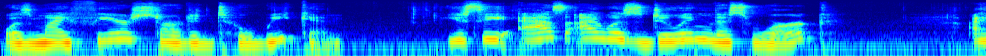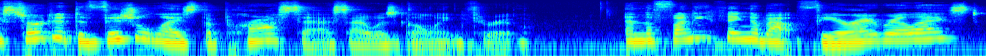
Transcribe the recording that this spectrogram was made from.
was my fear started to weaken. You see, as I was doing this work, I started to visualize the process I was going through. And the funny thing about fear, I realized,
